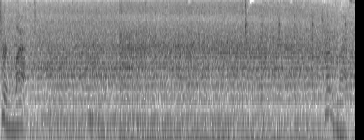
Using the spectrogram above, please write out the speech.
turn left. Turn left.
